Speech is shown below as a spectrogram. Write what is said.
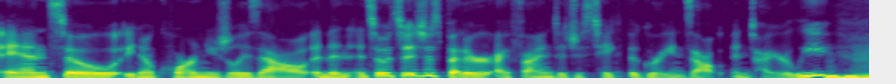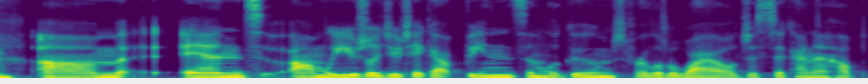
and so, you know, corn usually is out, and then and so it's, it's just better I find to just take the grains out entirely. Mm-hmm. Um, and um, we usually do take out beans and legumes for a little while just to kind of help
